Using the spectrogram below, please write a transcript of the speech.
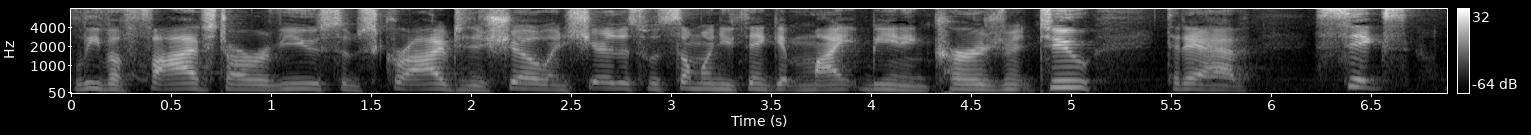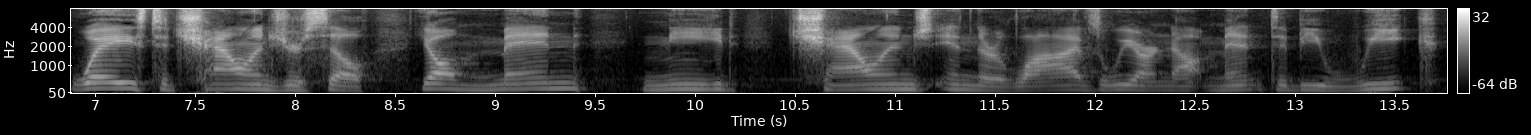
leave a five star review, subscribe to the show, and share this with someone you think it might be an encouragement to. Today I have six ways to challenge yourself. Y'all, men need challenge in their lives. We are not meant to be weak,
